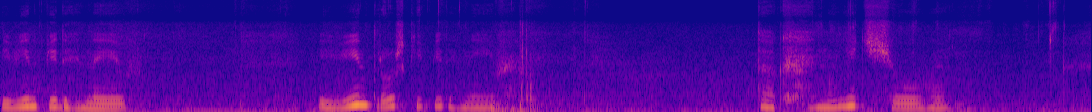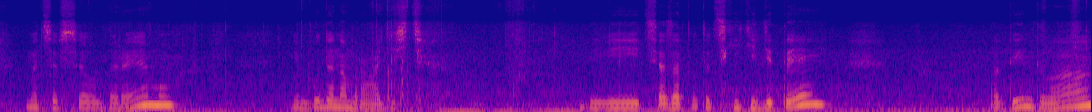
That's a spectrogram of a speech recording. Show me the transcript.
І він підгнив. І він трошки підгнив. Так, ну нічого. Ми це все оберемо і буде нам радість. Дивіться, зато тут скільки дітей. Один, два,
